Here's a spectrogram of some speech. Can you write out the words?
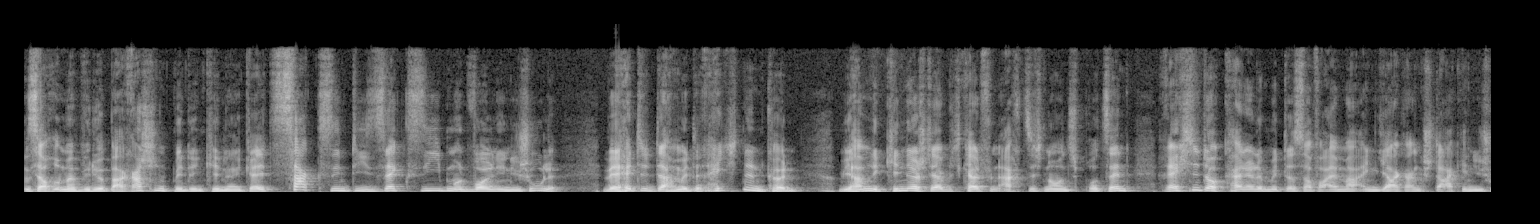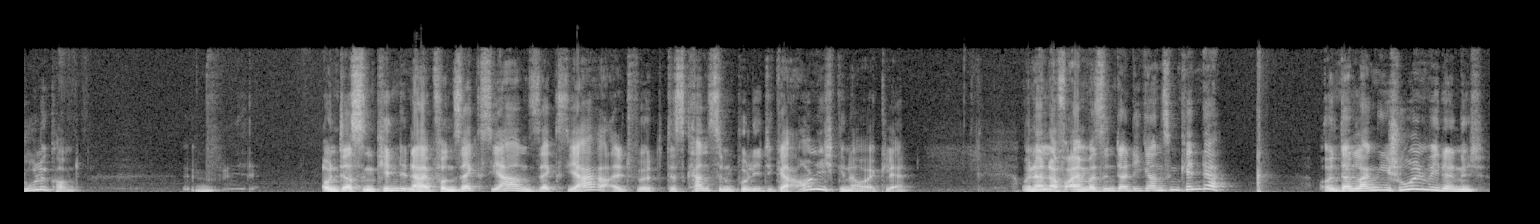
Ist auch immer wieder überraschend mit den Kindern, gell? Zack, sind die sechs, sieben und wollen in die Schule. Wer hätte damit rechnen können? Wir haben eine Kindersterblichkeit von 80, 90 Prozent. Rechnet doch keiner damit, dass auf einmal ein Jahrgang stark in die Schule kommt. Und dass ein Kind innerhalb von sechs Jahren sechs Jahre alt wird, das kannst du einem Politiker auch nicht genau erklären. Und dann auf einmal sind da die ganzen Kinder. Und dann langen die Schulen wieder nicht.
